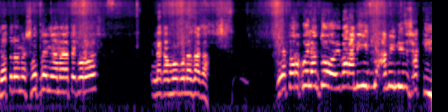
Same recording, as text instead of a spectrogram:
যতটা আমার সতরামি আমার হাতে করস। না কাম হব না জাগা। এ তোরা কইলাম তো এবার আমি আমি নিজে সাক্ষী।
